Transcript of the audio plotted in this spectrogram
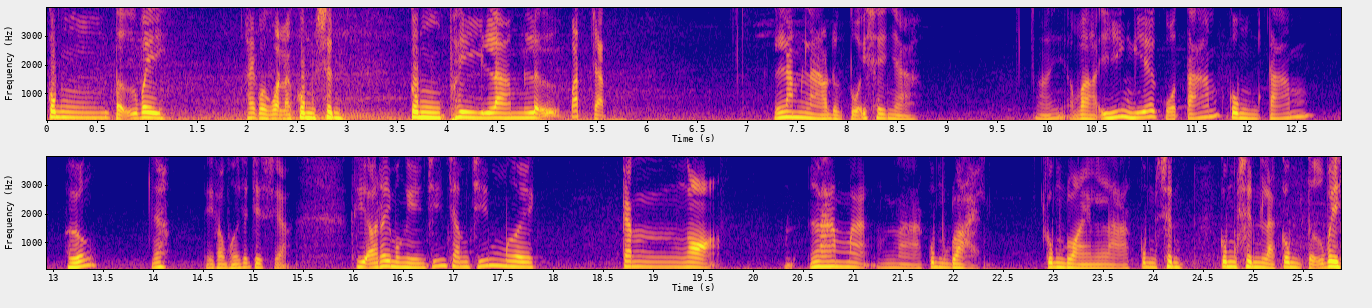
cung tử vi hay còn gọi là cung sinh cung phi lam lữ bắt chặt năm nào được tuổi xây nhà. Đấy, và ý nghĩa của tám cung tám hướng nhé thì phòng hướng sẽ chia sẻ. Thì ở đây 1990 căn ngọ lam mạng là cung đoài. Cung đoài là cung sinh cung sinh là cung tử vi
